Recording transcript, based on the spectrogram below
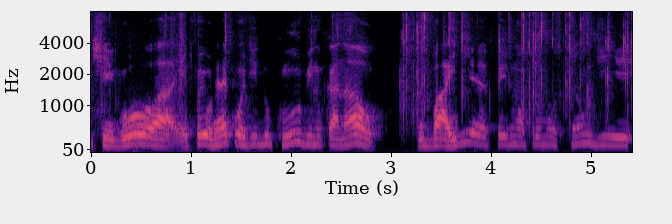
Chegou a. Foi o recorde do clube no canal. O Bahia fez uma promoção de.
